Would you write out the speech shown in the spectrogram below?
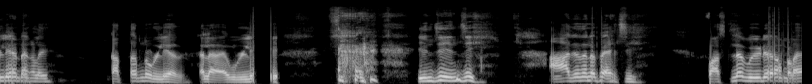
ഈ ഞങ്ങൾ ഖത്തറിന്റെ ഉള്ളി അല്ല ഉള്ളി. ഇഞ്ചി ഇഞ്ചി. ആദ്യം തന്നെ പേച്ചി. ഫസ്റ്റിലെ വീഡിയോ നമ്മളെ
